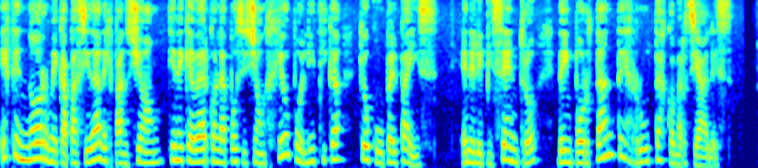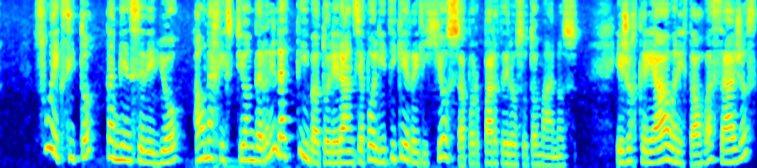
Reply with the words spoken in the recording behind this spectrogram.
Esta enorme capacidad de expansión tiene que ver con la posición geopolítica que ocupa el país, en el epicentro de importantes rutas comerciales. Su éxito también se debió a una gestión de relativa tolerancia política y religiosa por parte de los otomanos. Ellos creaban estados vasallos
